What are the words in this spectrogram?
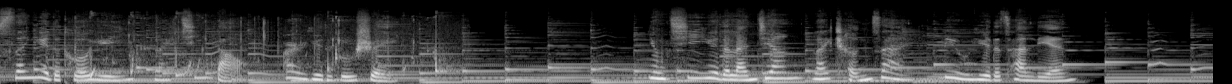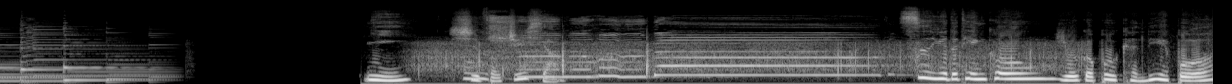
三月的驼云来倾倒二月的谷水，用七月的兰江来承载六月的灿莲。你是否知晓？四月的天空如果不肯裂帛，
